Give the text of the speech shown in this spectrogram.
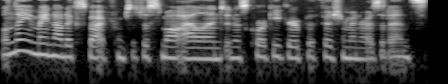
one that you might not expect from such a small island and its quirky group of fishermen residents.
